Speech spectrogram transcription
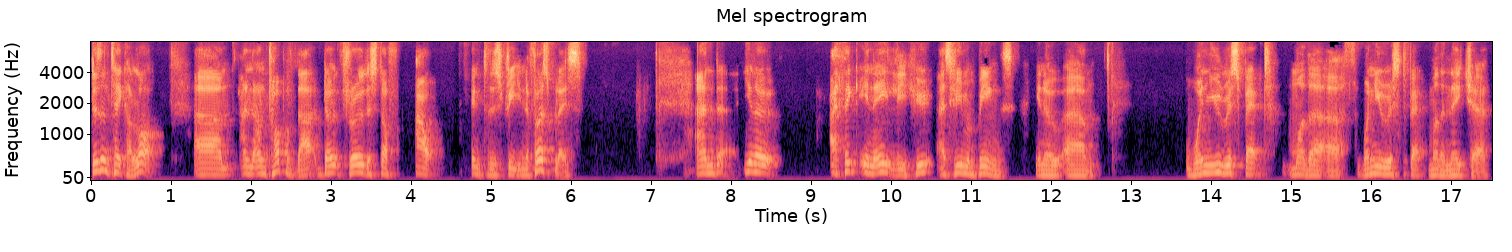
Doesn't take a lot. Um, and on top of that, don't throw the stuff out into the street in the first place. And uh, you know, I think innately, as human beings, you know. Um, when you respect Mother Earth, when you respect Mother Nature,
